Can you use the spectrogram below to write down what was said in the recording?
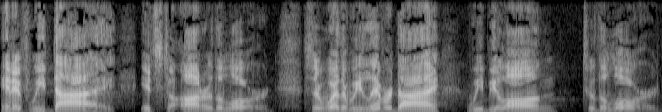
And if we die, it's to honor the Lord. So whether we live or die, we belong to the Lord.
